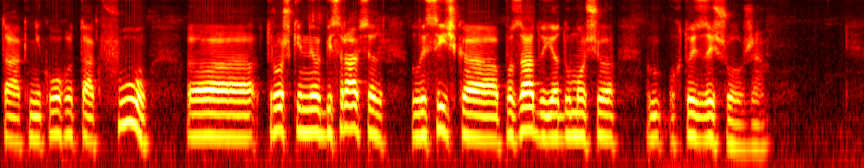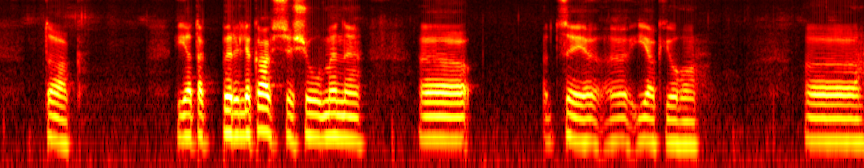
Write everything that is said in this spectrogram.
Так, нікого. Так. Фу. Е, трошки не обісрався. Лисичка позаду. Я думав, що хтось зайшов вже. Так. Я так перелякався, що у мене е, це е, як його е,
